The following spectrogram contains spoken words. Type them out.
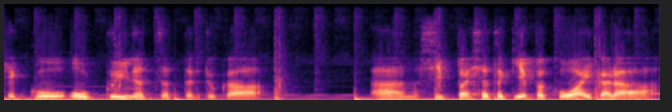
結構億劫になっちゃったりとか、あの失敗した時やっぱ怖いから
